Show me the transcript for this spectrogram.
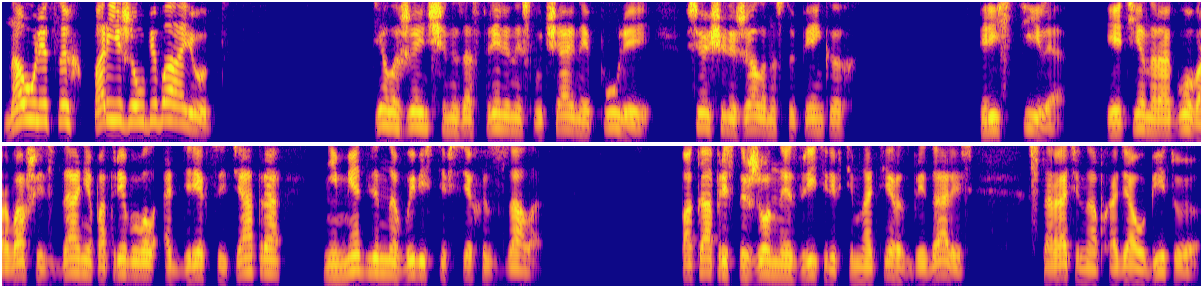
На улицах Парижа убивают!» Тело женщины, застреленной случайной пулей, все еще лежало на ступеньках перистиля, и Этьен Раго, ворвавшись в здание, потребовал от дирекции театра немедленно вывести всех из зала. Пока пристыженные зрители в темноте разбредались, старательно обходя убитую,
